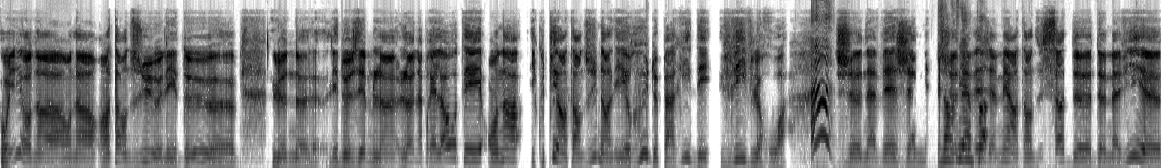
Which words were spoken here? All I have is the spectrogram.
Oui, on a on a entendu les deux, euh, l'une, les deux hymnes l'un après l'autre, et on a écouté, entendu dans les rues de Paris des Vive le roi. Ah! Je n'avais jamais, je n'avais jamais entendu ça de, de ma vie. Euh,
